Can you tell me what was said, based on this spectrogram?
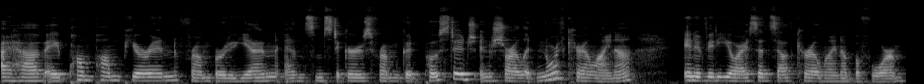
I have a Pom Pom Purin from Berduyen and some stickers from Good Postage in Charlotte, North Carolina. In a video, I said South Carolina before.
